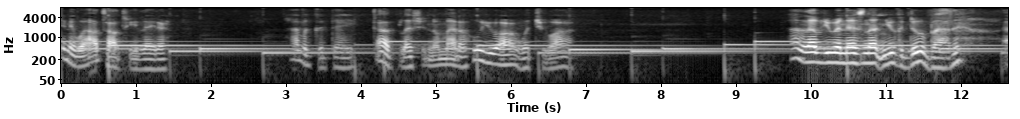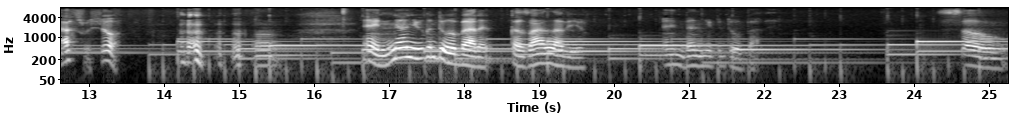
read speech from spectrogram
Anyway, I'll talk to you later. Have a good day. God bless you, no matter who you are, what you are. I love you, and there's nothing you can do about it. That's for sure. Ain't nothing you can do about it, because I love you. Ain't nothing you can do about it. So,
